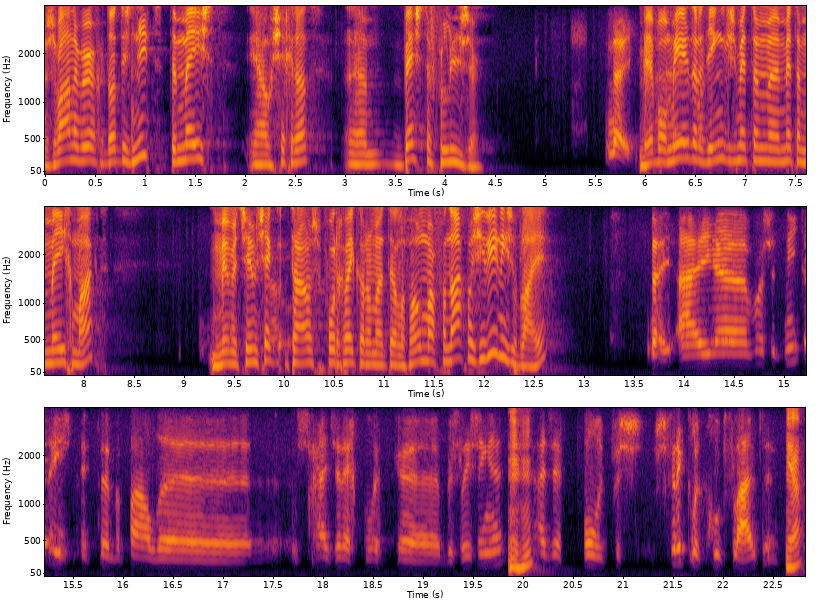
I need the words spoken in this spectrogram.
Zwanenburg. Dat is niet de meest, ja, hoe zeg je dat? Ehm, beste verliezer. Nee. We hebben al meerdere dingetjes met hem, eh, met hem meegemaakt. Mehmet Simsek, trouwens, vorige week hadden we de telefoon. Maar vandaag was hij weer niet zo blij, hè? Nee, hij eh, was het niet eens met eh, bepaalde scheidsrechtelijke beslissingen. Mhm. Hij zegt, vond ik vers- verschrikkelijk goed fluiten. Ja.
